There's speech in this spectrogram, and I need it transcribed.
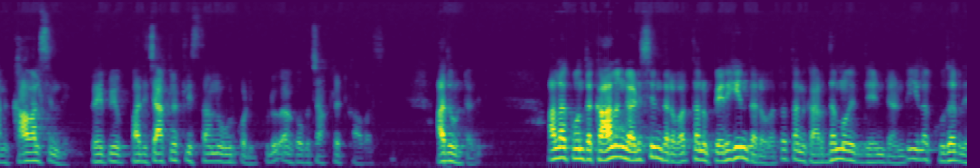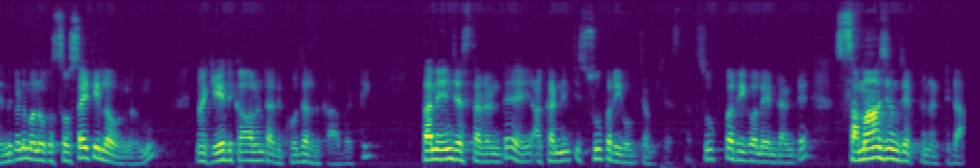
తనకు కావాల్సిందే. రేపు పది చాక్లెట్లు ఇస్తాను ఊరుకోడు. ఇప్పుడు ఒక చాక్లెట్ కావాల్సింది. అది ఉంటుంది. అలా కొంతకాలం గడిచిన తర్వాత తను పెరిగిన తర్వాత తనకు అర్థమైంది ఏంటంటే ఇలా కుదరదు. ఎందుకంటే మనం ఒక సొసైటీలో ఉన్నాము. నాకు ఏది కావాలంటే అది కుదరదు కాబట్టి తను ఏం చేస్తాడంటే అక్కడి నుంచి సూపర్ ఈగోకి జంప్ చేస్తాడు. సూపర్ ఈగోలు ఏంటంటే సమాజం చెప్పినట్టుగా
